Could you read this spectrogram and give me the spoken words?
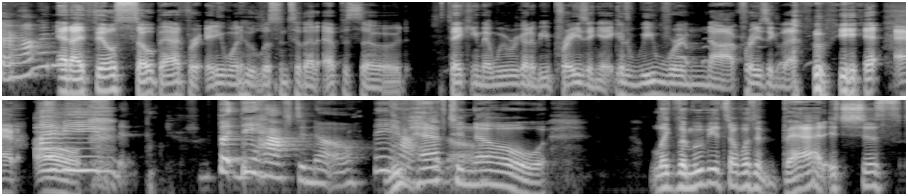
neither. How many? and I feel so bad for anyone who listened to that episode thinking that we were going to be praising it because we were not praising that movie at all. I mean, but they have to know. They you have, have to know. Like the movie itself wasn't bad. It's just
